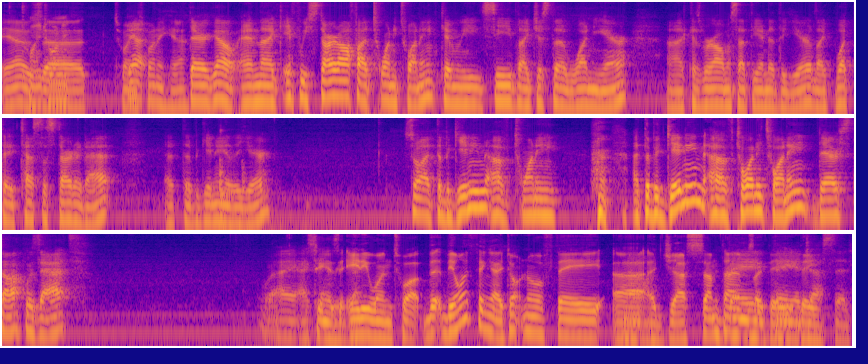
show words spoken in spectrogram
yeah, it was uh, 2020. Yeah, There you go. And like, if we start off at 2020, can we see like just the one year? Because we're almost at the end of the year. Like what the Tesla started at at the beginning of the year. So at the beginning of 20, at the beginning of 2020, their stock was at. I, I can't as 8112. The, the only thing I don't know if they uh, No. adjust sometimes, they, like they, they they adjusted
